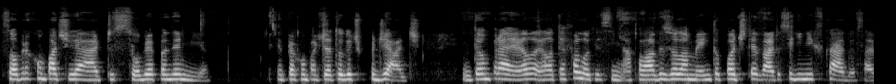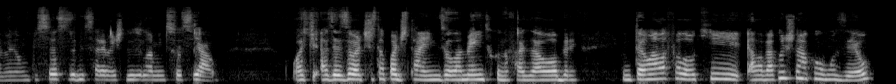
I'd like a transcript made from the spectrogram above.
só para compartilhar arte sobre a pandemia. É para compartilhar todo tipo de arte. Então, para ela, ela até falou que assim, a palavra isolamento pode ter vários significados, sabe? Não precisa ser necessariamente do isolamento social. Às vezes o artista pode estar em isolamento quando faz a obra. Então, ela falou que ela vai continuar com o museu.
